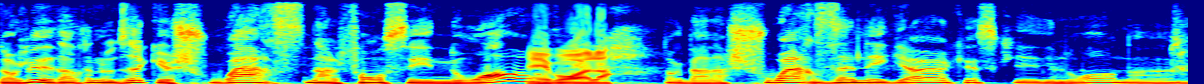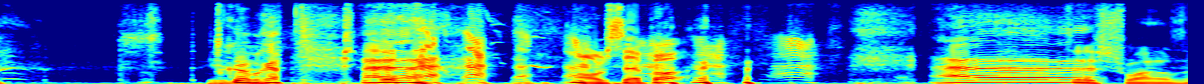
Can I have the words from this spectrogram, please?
Donc là, il est en train de nous dire que Schwarz, dans le fond, c'est noir. Et voilà. Donc dans la Schwarzenegger, qu'est-ce qui est noir dans. En tout cas, bref. Euh, On le sait pas. euh, C'est Schwarz.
